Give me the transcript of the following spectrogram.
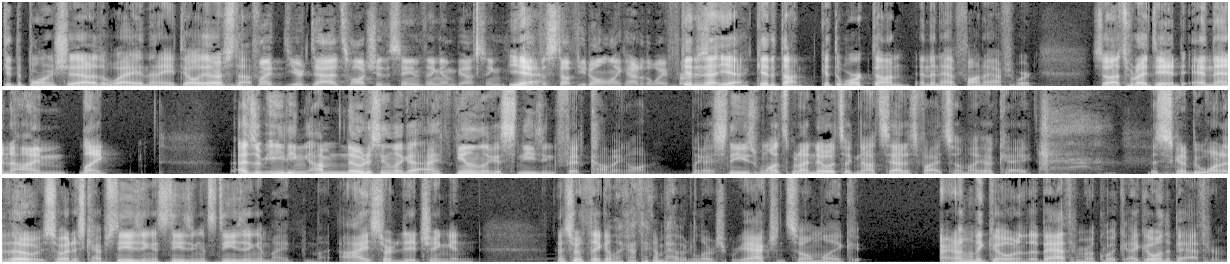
get the boring shit out of the way, and then I ate all the other stuff. My, your dad taught you the same thing, I'm guessing. Yeah. Get the stuff you don't like out of the way first. Get it, yeah, get it done, get the work done, and then have fun afterward. So that's what I did, and then I'm like, as I'm eating, I'm noticing like I, I feeling like a sneezing fit coming on. Like I sneezed once, but I know it's like not satisfied, so I'm like, okay, this is gonna be one of those. So I just kept sneezing and sneezing and sneezing, and my my eyes started itching, and I started thinking like I think I'm having an allergic reaction. So I'm like, all right, I'm gonna go into the bathroom real quick. I go in the bathroom,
